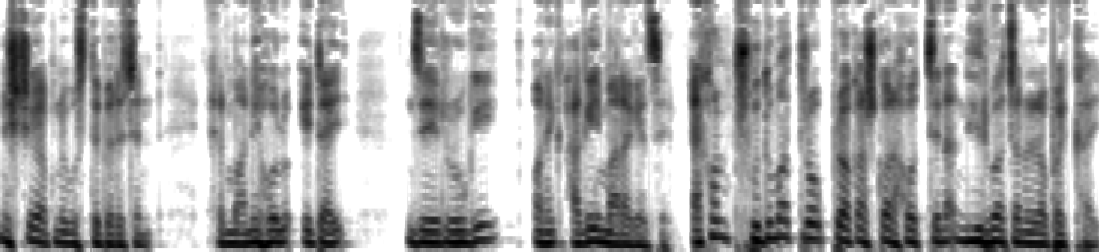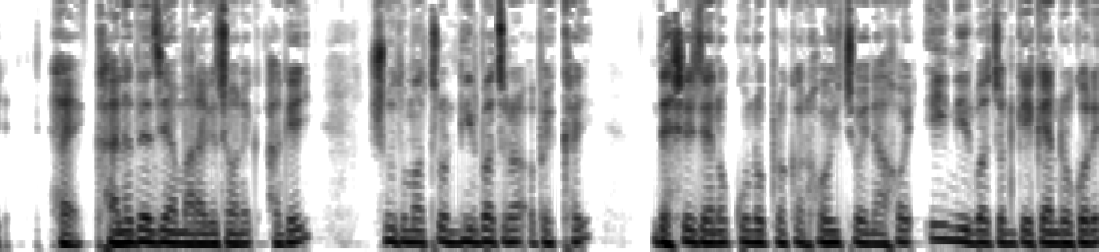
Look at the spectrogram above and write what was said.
নিশ্চয়ই আপনি বুঝতে পেরেছেন। এর মানে হলো এটাই যে রোগী অনেক আগেই মারা গেছে। এখন শুধুমাত্র প্রকাশ করা হচ্ছে না নির্বাচনের অপেক্ষায়। হ্যাঁ খালেদা জিয়া মারা গেছে অনেক আগেই। শুধুমাত্র নির্বাচনের অপেক্ষায় দেশে যেন কোনো প্রকার হইচই না হয়, এই নির্বাচনকে কেন্দ্র করে।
